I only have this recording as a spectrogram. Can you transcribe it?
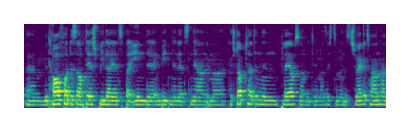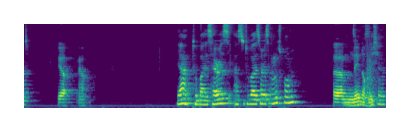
Ähm, mit Horford ist auch der Spieler jetzt bei ihnen, der Embiid in den letzten Jahren immer gestoppt hat in den Playoffs, oder mit dem er sich zumindest schwer getan hat. Ja, ja. Ja, Tobias Harris, hast du Tobias Harris angesprochen? Ähm, nee, noch nicht. Sicher.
